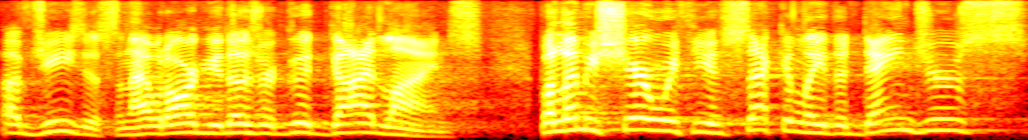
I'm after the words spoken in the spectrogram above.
of Jesus. And I would argue those are good guidelines. But let me share with you, secondly, the dangers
